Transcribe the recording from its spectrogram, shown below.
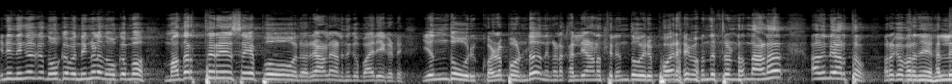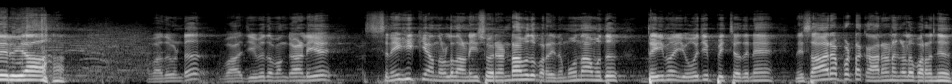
ഇനി നിങ്ങൾക്ക് നോക്കുമ്പോൾ നിങ്ങൾ നോക്കുമ്പോൾ മദർ തെരേസയെ പോലെ ഒരാളെയാണ് നിങ്ങൾക്ക് ഭാര്യയെ കിട്ടി എന്തോ ഒരു കുഴപ്പമുണ്ട് നിങ്ങളുടെ കല്യാണത്തിൽ എന്തോ ഒരു പോരായ്മ വന്നിട്ടുണ്ടെന്നാണ് അതിന്റെ അർത്ഥം. അവരൊക്കെ പറഞ്ഞേ ഹല്ലേ ലുയാ അപ്പോൾ അതുകൊണ്ട് ജീവിത പങ്കാളിയെ സ്നേഹിക്കുക എന്നുള്ളതാണ് ഈശോ രണ്ടാമത് പറയുന്നത്. മൂന്നാമത് ദൈവം യോജിപ്പിച്ചതിനെ നിസാരപ്പെട്ട കാരണങ്ങൾ പറഞ്ഞ്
